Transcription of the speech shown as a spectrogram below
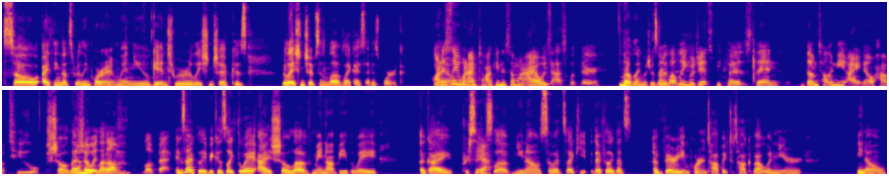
So I think that's really important when you get into a relationship because relationships and love, like I said, is work. Honestly, know? when I'm talking to someone, I always ask what their love languages their are. love languages because then them telling me, I know how to Show them show it love. them love back. Exactly, because like the way I show love may not be the way a guy perceives love, you know. So it's like I feel like that's a very important topic to talk about when you're, you know,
